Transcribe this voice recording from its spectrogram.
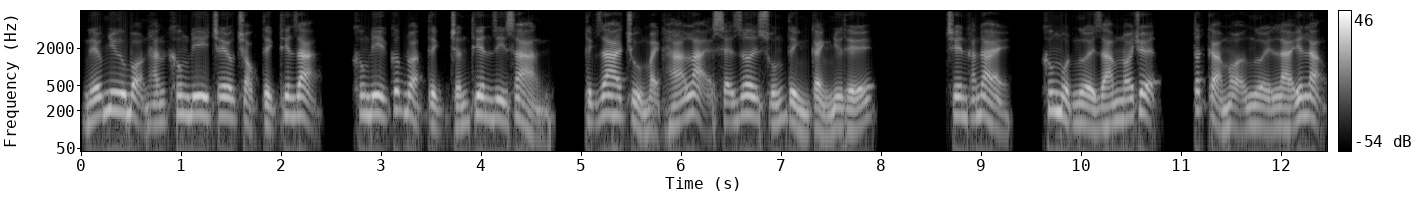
Nếu như bọn hắn không đi treo chọc tịch thiên dạ, không đi cướp đoạt tịch trấn thiên di sản, tịch gia chủ mạch há lại sẽ rơi xuống tình cảnh như thế. Trên khán đài, không một người dám nói chuyện, tất cả mọi người là yên lặng,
